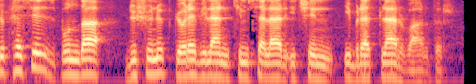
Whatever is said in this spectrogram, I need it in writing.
Şüphesiz bunda düşünüp görebilen kimseler için ibretler vardır.''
